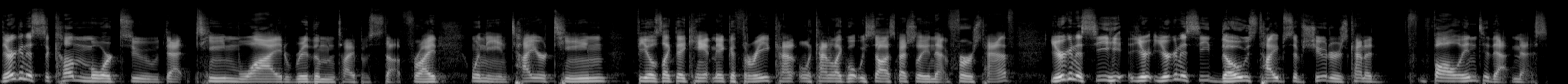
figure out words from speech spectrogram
they're going to succumb more to that team wide rhythm type of stuff, right? When the entire team feels like they can't make a three, kind of kind of like what we saw, especially in that first half. You're gonna see you're you're gonna see those types of shooters kind of fall into that mess.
